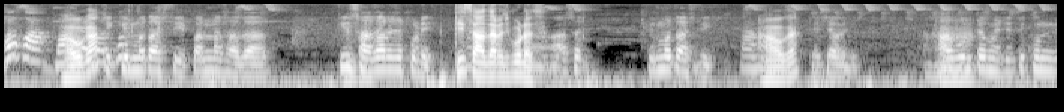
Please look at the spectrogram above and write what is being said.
हो का? हो का? ची किंमत असते पन्नास हजार. तीस हजाराच्या पुढे. तीस हजाराची पुढंच? असं किंमत असते हो का? त्याच्यामध्ये हा उंट म्हणजे तिकडून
